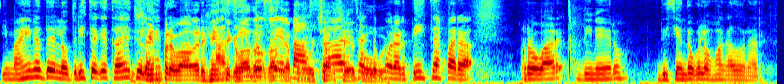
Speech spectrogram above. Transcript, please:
Imagínate lo triste que está esto. y la Siempre va a haber gente que va a tratar de haciéndose pasar, aprovecharse de exacto, todo por esto. artistas para robar dinero diciendo que los van a donar.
